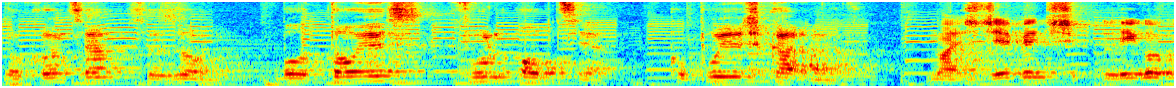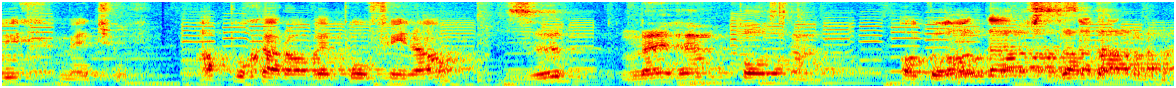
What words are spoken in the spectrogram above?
do końca sezonu, bo to jest full opcja. Kupujesz karnet Masz 9 ligowych meczów, a pucharowy półfinał z Lechem Poznań. oglądasz za darmo.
